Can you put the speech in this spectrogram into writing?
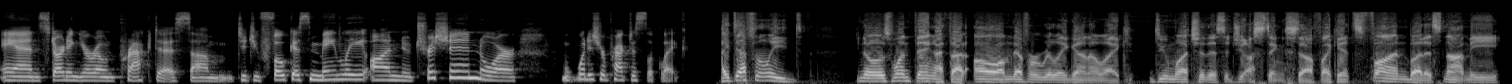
and starting your own practice? Um, did you focus mainly on nutrition, or what does your practice look like? I definitely you know, it was one thing I thought, oh, I'm never really gonna like do much of this adjusting stuff. Like it's fun, but it's not me.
